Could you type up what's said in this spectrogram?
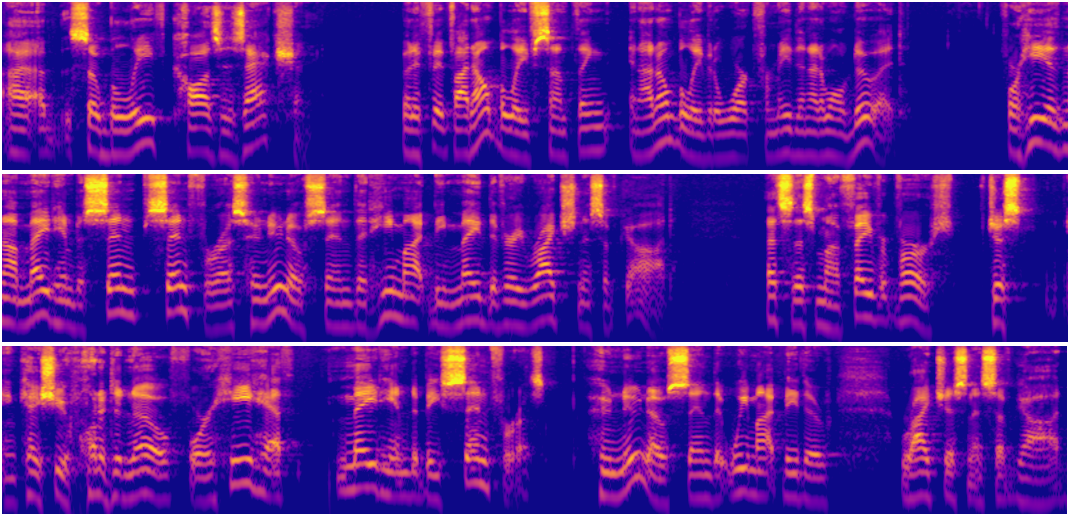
I, so belief causes action. But if, if I don't believe something and I don't believe it'll work for me, then I won't do it. For he hath not made him to sin, sin for us who knew no sin, that he might be made the very righteousness of God. That's, that's my favorite verse, just in case you wanted to know. For he hath made him to be sin for us who knew no sin, that we might be the righteousness of God.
